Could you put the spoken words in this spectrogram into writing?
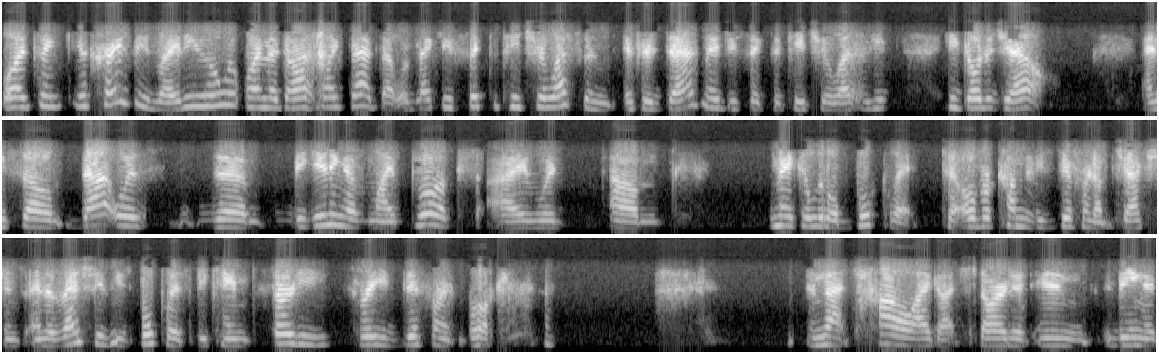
Well, I think you're crazy, lady. Who would want a God like that? That would make you sick to teach your lesson. If your dad made you sick to teach your lesson, he he'd go to jail. And so that was the beginning of my books, I would um, make a little booklet to overcome these different objections, and eventually these booklets became 33 different books. and that's how I got started in being a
